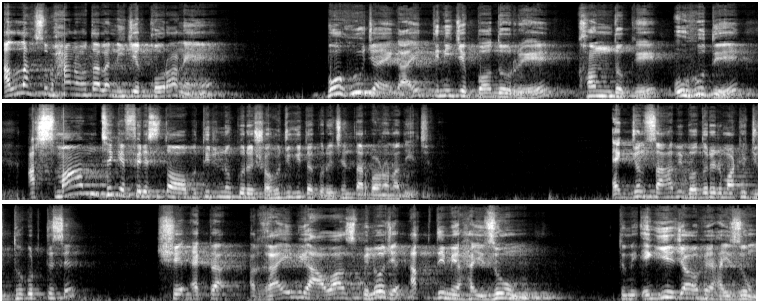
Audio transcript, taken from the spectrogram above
আল্লাহ সুবহানতালা নিজে কোরআনে বহু জায়গায় তিনি যে বদরে, খন্দকে, উহুদে আসমান থেকে ফেরেস্তা অবতীর্ণ করে সহযোগিতা করেছেন, তার বর্ণনা দিয়েছেন। একজন সাহাবি বদরের মাঠে যুদ্ধ করতেছে, সে একটা গায়েবী আওয়াজ পেল যে, আকদিমে হাইজুম, তুমি এগিয়ে যাও হে হাইজুম।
